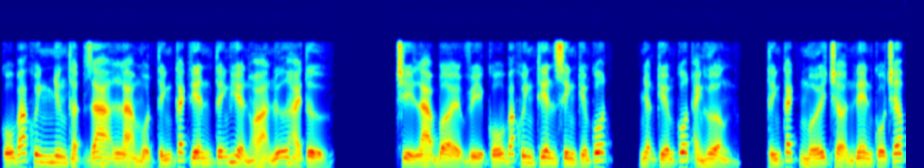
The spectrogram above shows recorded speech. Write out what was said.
cố Bắc huynh nhưng thật ra là một tính cách tiên tĩnh hiền hòa nữ hài tử. Chỉ là bởi vì cố Bắc huynh thiên sinh kiếm cốt, nhận kiếm cốt ảnh hưởng, tính cách mới trở nên cố chấp.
